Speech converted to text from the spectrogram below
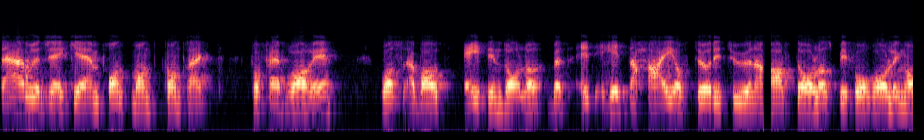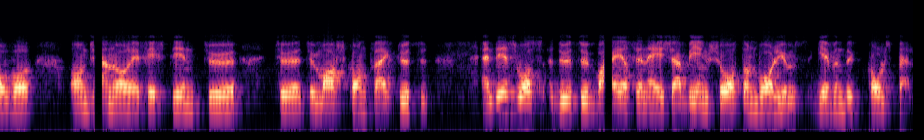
The average JKM front-month contract for February was about $18, but it hit a high of $32.5 before rolling over on January 15 to March contract. And this was due to buyers in Asia being short on volumes given the cold spell.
